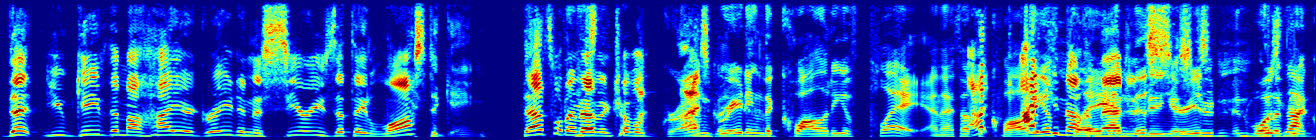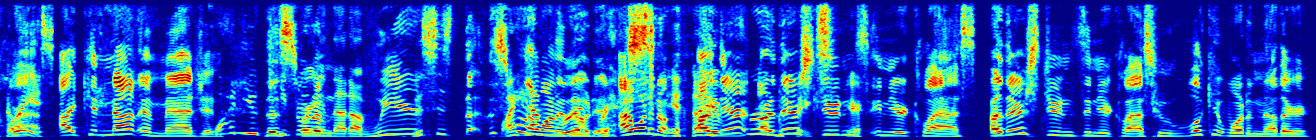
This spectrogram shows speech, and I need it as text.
that you gave them a higher grade in a series that they lost a game. That's what I'm having trouble grasping. I'm grading the quality of play, and I thought the quality I of cannot play in imagine this being series a student in one was of your not great. class. I cannot imagine. Why do you keep bringing that up? Weird. This is- th- this is I what I want to know. I want to know. Are there are there students here. in your class? Are there students in your class who look at what another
